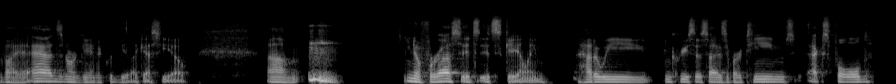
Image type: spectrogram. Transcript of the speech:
via ads and organic would be like SEO. Um, you know, for us, it's, it's scaling. How do we increase the size of our teams x-fold?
